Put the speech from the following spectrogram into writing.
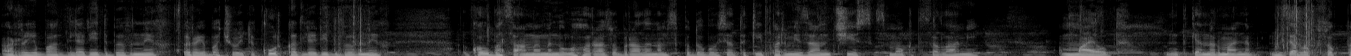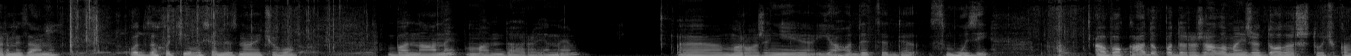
риба для відбивних. Риба, чуєте, курка для відбивних. Колбаса ми минулого разу брали. Нам сподобався такий пармізан чіз, смокт саламі, майлд. Ну, таке нормальне. Взяла кусок пармезану. От захотілося, не знаю чого. Банани, мандарини, е, морожені ягоди, це для смузі. Авокадо подорожало майже долар штучка.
